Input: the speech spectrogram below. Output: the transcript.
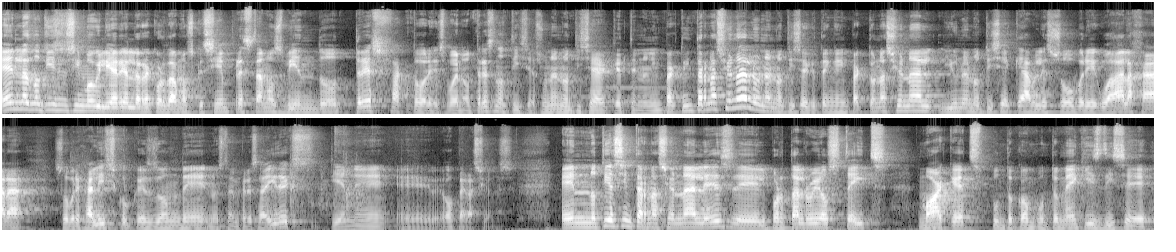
En las noticias inmobiliarias le recordamos que siempre estamos viendo tres factores, bueno, tres noticias. Una noticia que tenga un impacto internacional, una noticia que tenga impacto nacional y una noticia que hable sobre Guadalajara, sobre Jalisco, que es donde nuestra empresa IDEX tiene eh, operaciones. En noticias internacionales, el portal realstatesmarkets.com.mx dice,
